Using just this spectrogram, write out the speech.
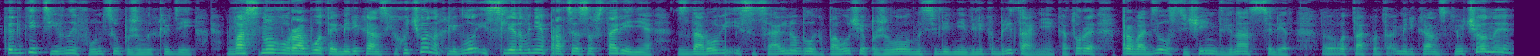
когнитивные функции у пожилых людей. В основу работы американских ученых легло исследование процессов старения, здоровья и социального благополучия пожилого населения Великобритании, которое проводилось в течение 12 лет. Вот так вот американские ученые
